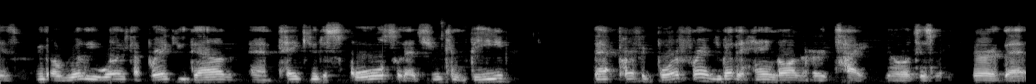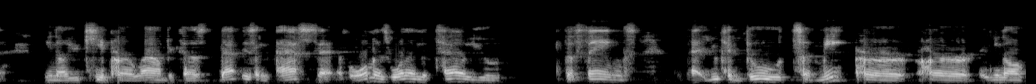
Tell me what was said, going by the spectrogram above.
is, you know, really willing to break you down and take you to school so that you can be that perfect boyfriend, you better hang on to her tight. You know, just make sure that you know, you keep her around because that is an asset. If a woman is willing to tell you the things that you can do to meet her her you know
